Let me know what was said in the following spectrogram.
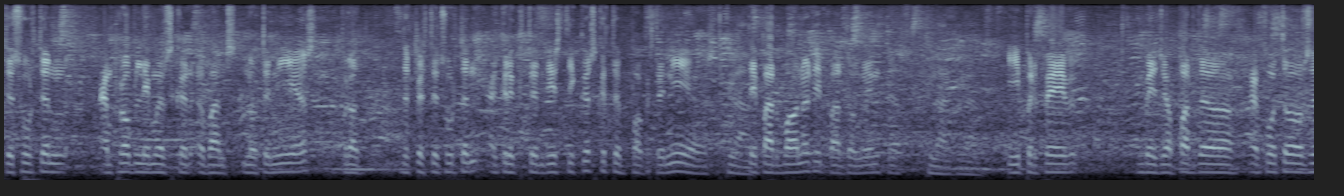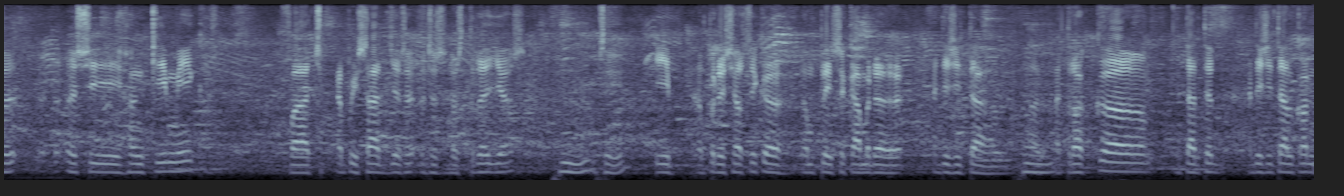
te surten amb problemes que abans no tenies, però després te surten a característiques que tampoc tenies. Clar. Té part bones i part dolentes. Clar, clar. I per fer, bé, jo a part de a fotos així en químic, faig paisatges a les estrelles, Mm, sí. i per això sí que empleo la càmera digital. Mm. Mm. Troc que tant el digital com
